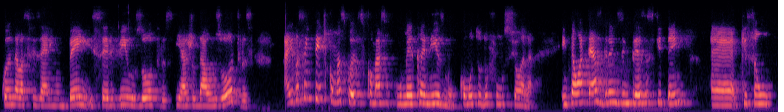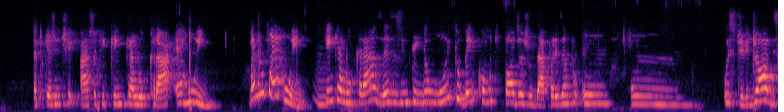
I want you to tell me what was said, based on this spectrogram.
quando elas fizerem o bem e servir os outros e ajudar os outros, aí você entende como as coisas começam, o mecanismo, como tudo funciona. Então, até as grandes empresas que têm, é, que são. É porque a gente acha que quem quer lucrar é ruim. Mas não é ruim. Hum. Quem quer lucrar, às vezes, entendeu muito bem como que pode ajudar. Por exemplo, um, um, o Steve Jobs.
